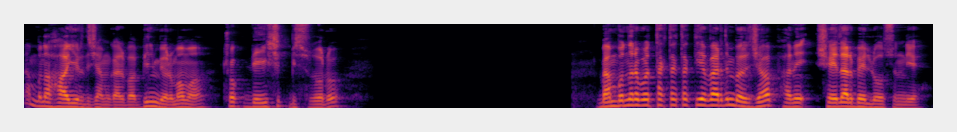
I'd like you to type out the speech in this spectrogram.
Ben buna hayır diyeceğim galiba. Bilmiyorum ama çok değişik bir soru. Ben bunlara böyle tak tak tak diye verdim böyle cevap. Hani şeyler belli olsun diye.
